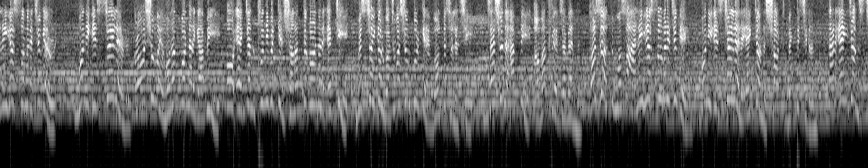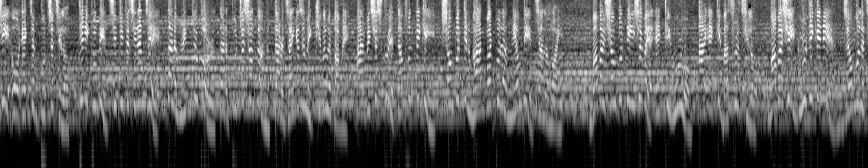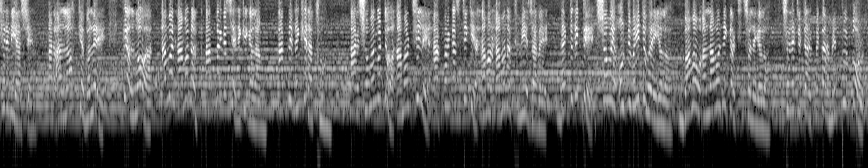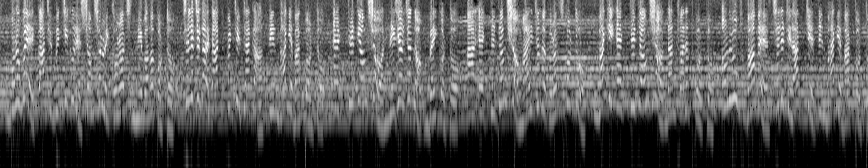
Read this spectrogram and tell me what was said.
আলাইহিসসালামের যুগের বনি ইসরায়েলের রহস্যময় হলফবর্ণের গাবি ও একজন খুনি শনাক্তকরণের একটি বিস্ময়কর ঘটনা সম্পর্কে বলতে চলেছি। যা শুনে আপনি অবাক হয়ে যাবেন। হযরত মুসা আলাইহিসসালামের যুগে বনি ইসরায়েলের একজন সৎ ব্যক্তি ছিলেন। তার একজন স্ত্রী ও একজন পুত্র ছিল। তিনি খুবই চিন্তিত ছিলেন যে তার মৃত্যুর পর তার পুত্র সন্তান তার জায়গা জমি কীভাবে পাবে। আর বিশেষ করে তখন থেকেই সম্পত্তির ভাগ বাটোয়ারার নিয়মটি চালু হয়। বাবার সম্পত্তি হিসেবে একটি গুরু আর একটি বাছুর ছিল। বাবা সেই গুরুটিকে নিয়ে জঙ্গলে ছেড়ে দিয়ে আসে। আর আল্লাহকে বলে, হে আল্লাহ, আমার আমানত আপনার কাছে রেখে গেলাম। আপনি দেখে রাখুন। সময় মতো আমার ছেলে আপনার কাছ থেকে আমার আমানত নিয়ে যাবে। দেখতে দেখতে সময় অতিবাহিত হয়ে গেল। বাবাও আল্লাহর নিকট চলে গেল। ছেলেটি তার পিতার মৃত্যুর পর বড় হয়ে কাঠ বিক্রি করে সংসারের খরচ নির্বাহ করত। ছেলেটি তার কাঠ বিক্রির টাকা তিন ভাগে ভাগ করত। এক তৃতীয়াংশ নিজের জন্য ব্যয় করত আর এক তৃতীয়াংশ মায়ের জন্য খরচ করত। বাকি এক তৃতীয়াংশ দান খরচ করত। অনুরূপ ভাবে ছেলেটি রাতকে তিন ভাগে ভাগ করত।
